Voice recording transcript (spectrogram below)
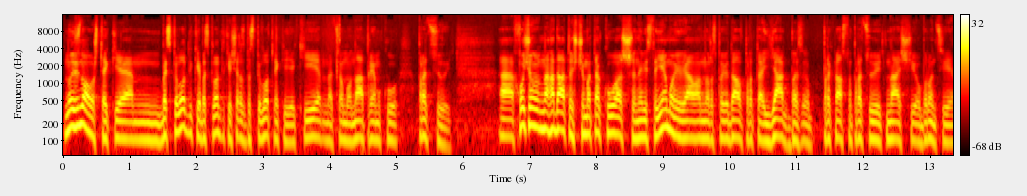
Ну і знову ж таки, безпілотники, безпілотники, ще раз безпілотники, які на цьому напрямку працюють. Е, Хочу нагадати, що ми також не відстаємо. Я вам розповідав про те, як без, прекрасно працюють наші оборонці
